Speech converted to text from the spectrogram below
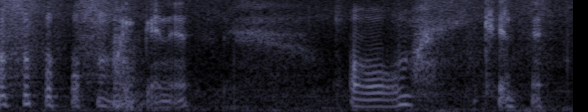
Oh my goodness. Oh my goodness.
